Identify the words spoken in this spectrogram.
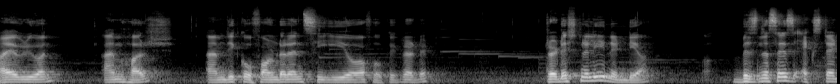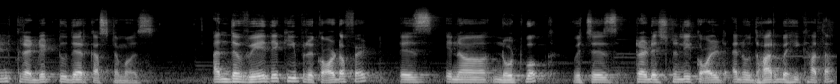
Hi everyone, I'm Harsh. I'm the co founder and CEO of OK Credit. Traditionally in India, businesses extend credit to their customers, and the way they keep record of it is in a notebook, which is traditionally called an Udhar Bahi Khata.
